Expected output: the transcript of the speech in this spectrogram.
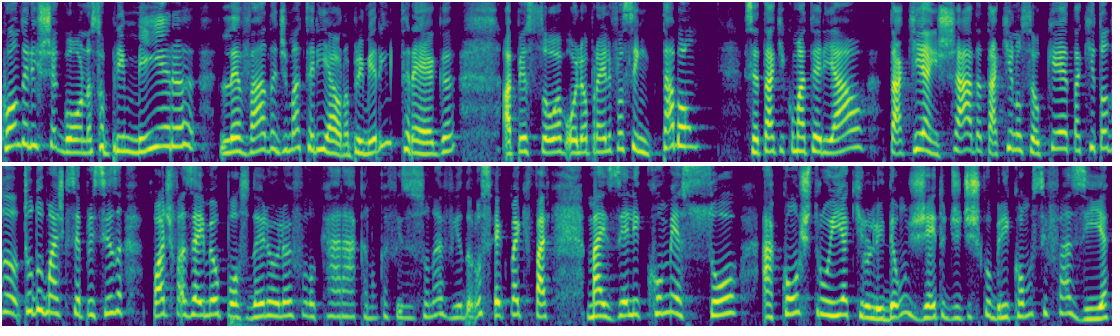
quando ele chegou na sua primeira levada de material, na primeira entrega, a pessoa olhou para ele e falou assim: tá bom, você está aqui com material, tá aqui a enxada, tá aqui não sei o quê, tá aqui todo, tudo mais que você precisa, pode fazer aí meu poço. Daí ele olhou e falou: Caraca, nunca fiz isso na vida, eu não sei como é que faz. Mas ele começou a construir aquilo, ele deu um jeito de descobrir como se fazia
